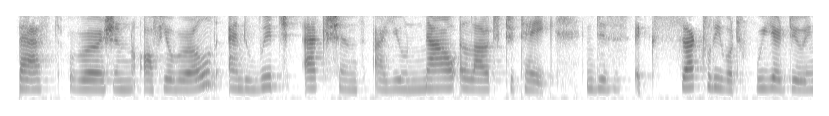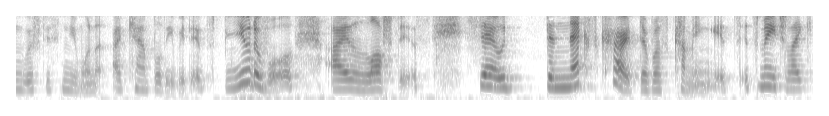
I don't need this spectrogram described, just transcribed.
best version of your world and which actions are you now allowed to take. And this is exactly what we are doing with this new one. I can't believe it. It's beautiful. I love this. So the next card that was coming, it's it's major. Like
